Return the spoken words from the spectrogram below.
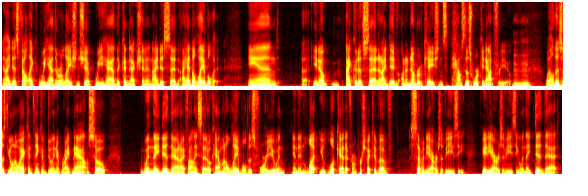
I just felt like we had the relationship, we had the connection, and I just said I had to label it. And uh, you know, I could have said, and I did on a number of occasions, "How's this working out for you?" Well, this is the only way I can think of doing it right now. So when they did that, I finally said, "Okay, I'm going to label this for you, and and then let you look at it from a perspective of 70 hours of easy, 80 hours of easy." When they did that,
